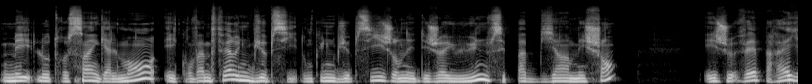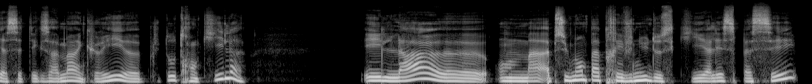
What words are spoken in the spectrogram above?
mais l'autre sein également, et qu'on va me faire une biopsie. Donc une biopsie, j'en ai déjà eu une, c'est pas bien méchant. Et je vais, pareil, à cet examen à Curie, euh, plutôt tranquille. Et là, euh, on m'a absolument pas prévenu de ce qui allait se passer.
